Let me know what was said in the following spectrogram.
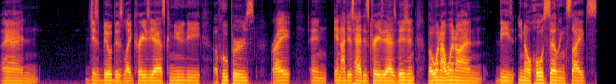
and just build this like crazy ass community of hoopers, right? And and I just had this crazy ass vision, but when I went on these, you know, wholesaling sites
